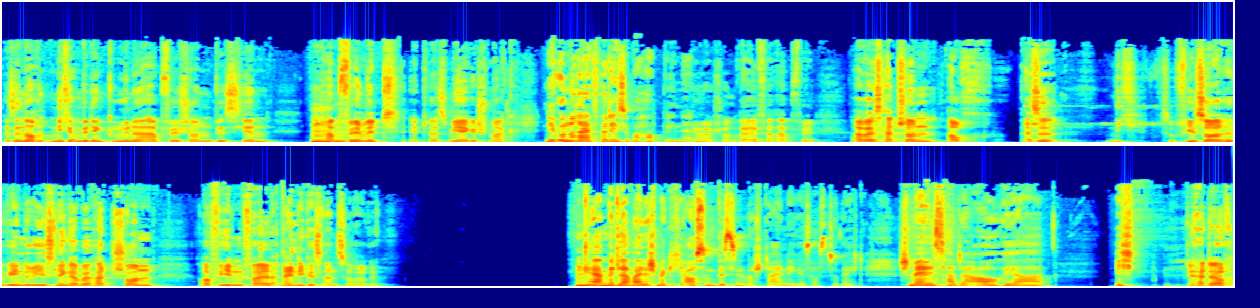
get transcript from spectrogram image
also noch nicht unbedingt grüner Apfel, schon ein bisschen Mhm. Apfel mit etwas mehr Geschmack. Nee, unreif würde ich es überhaupt nicht nennen. Ja, schon reifer Apfel. Aber es hat schon auch, also nicht so viel Säure wie ein Riesling, aber hat schon auf jeden Fall einiges an Säure. Ja, mittlerweile schmecke ich auch so ein bisschen was Steiniges, hast du recht. Schmelz hat er auch, ja. Ich, Er hat auch,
